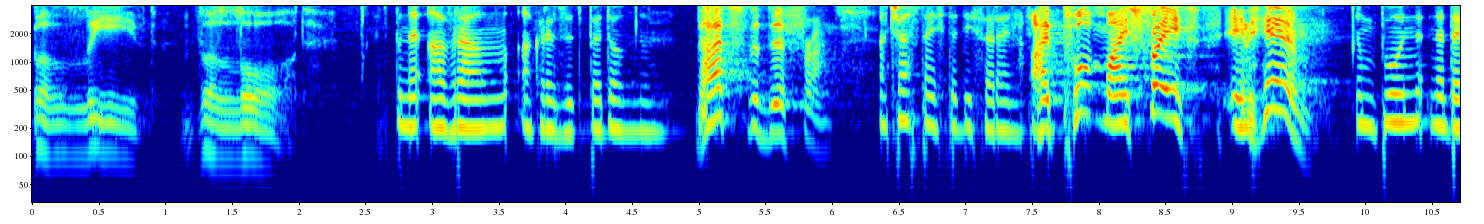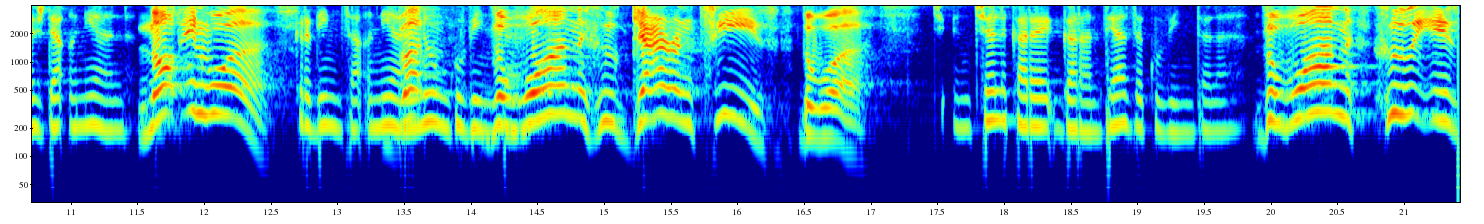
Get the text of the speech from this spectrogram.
believed the Lord. Spune Avram a crezut pe Domnul. That's the difference. Aceasta este diferența. I put my faith in Him, Îmi pun nădejdea în El, not in words, credința în El, but nu în cuvinte, the one who guarantees the words, ci în Cel care garantează cuvintele, the one who is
